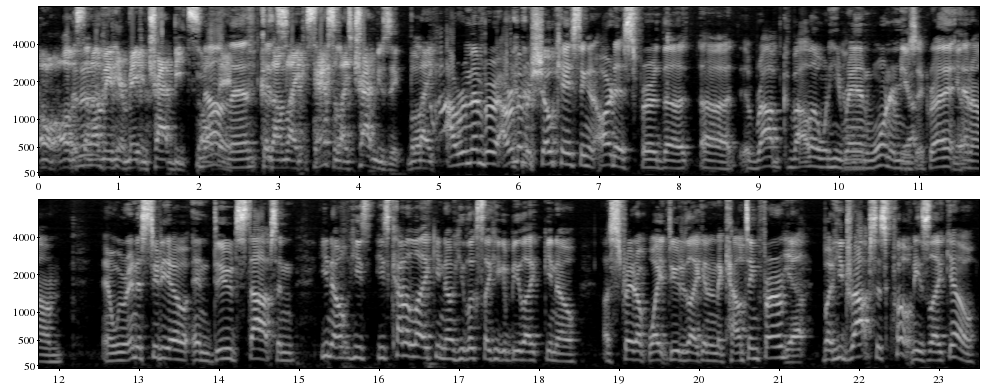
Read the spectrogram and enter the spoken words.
Oh, all of a sudden I'm in here making trap beats all No, day. man. Because I'm like, Samson likes trap music, but like, I remember I remember showcasing an artist for the uh, Rob Cavallo when he ran Warner Music, right? Uh-huh. Yep. And um and we were in the studio and dude stops and you know, he's he's kind of like, you know, he looks like he could be like, you know, a straight up white dude like in an accounting firm. Yep. But he drops his quote and he's like, "Yo,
